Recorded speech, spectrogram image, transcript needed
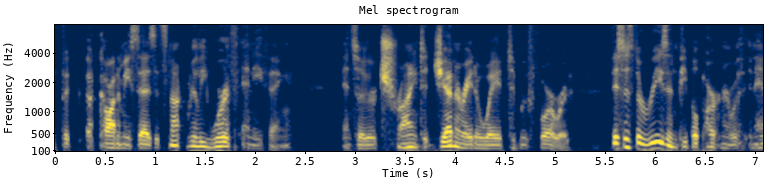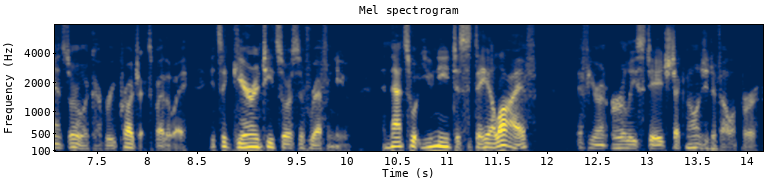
the economy says it's not really worth anything. And so they're trying to generate a way to move forward. This is the reason people partner with enhanced oil recovery projects, by the way. It's a guaranteed source of revenue. And that's what you need to stay alive if you're an early stage technology developer.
